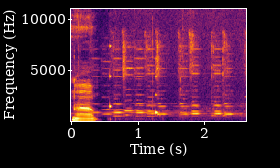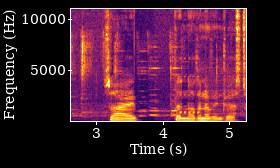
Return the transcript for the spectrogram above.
No. Sorry, but nothing of interest.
